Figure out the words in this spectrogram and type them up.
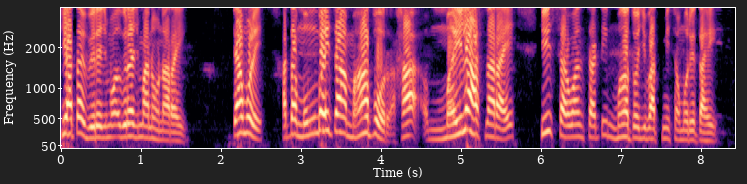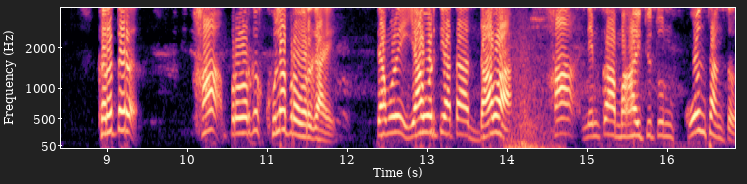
ही आता विराजमान होणार आहे. त्यामुळे आता मुंबईचा महापौर हा महिला असणार आहे ही सर्वांसाठी महत्वाची बातमी समोर येत आहे. खर तर हा प्रवर्ग खुला प्रवर्ग आहे. त्यामुळे यावरती आता दावा हा नेमका महायुतीतून कोण सांगतं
